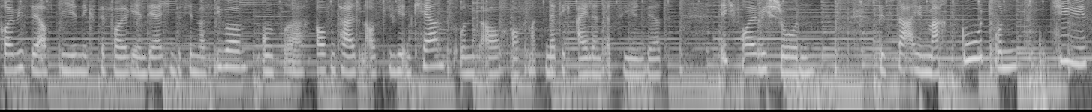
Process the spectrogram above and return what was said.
freue mich sehr auf die nächste Folge, in der ich ein bisschen was über unsere Aufenthalt und Ausflüge in Cairns und auch auf Magnetic Island erzählen werde. Ich freue mich schon. Bis dahin macht's gut und tschüss.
